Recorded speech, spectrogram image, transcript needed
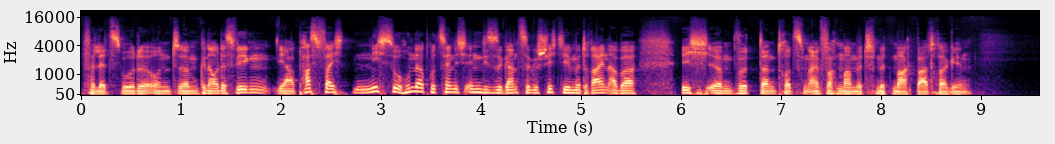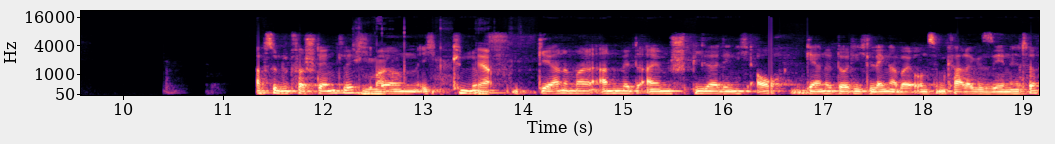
verletzt wurde. Und ähm, genau deswegen, ja, passt vielleicht nicht so hundertprozentig in diese ganze Geschichte hier mit rein, aber ich ähm, würde dann trotzdem einfach mal mit, mit Marc Bartra gehen. Absolut verständlich. Ähm, ich knüpfe ja. gerne mal an mit einem Spieler, den ich auch gerne deutlich länger bei uns im Kader gesehen hätte.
